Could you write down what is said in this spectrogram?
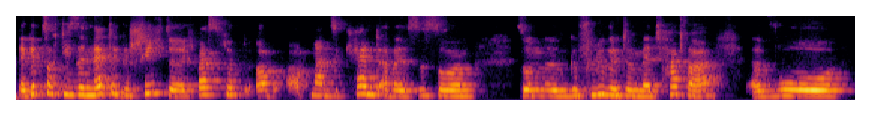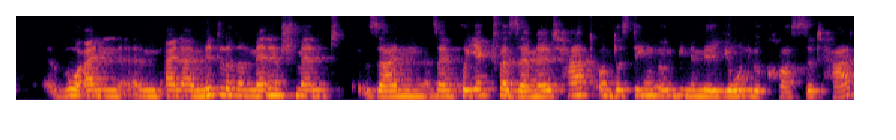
Da gibt es auch diese nette Geschichte, ich weiß nicht, ob, ob, man sie kennt, aber es ist so, so eine geflügelte Metapher, äh, wo wo ein, ähm, einer im mittleren Management sein, sein Projekt versemmelt hat und das Ding irgendwie eine Million gekostet hat.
